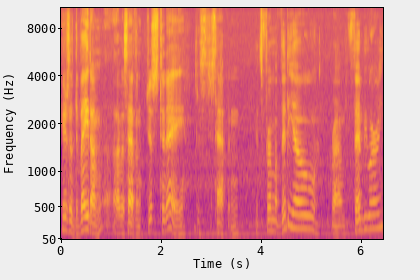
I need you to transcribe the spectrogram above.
Here's a debate I'm, I was having just today. This just happened. It's from a video around February.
